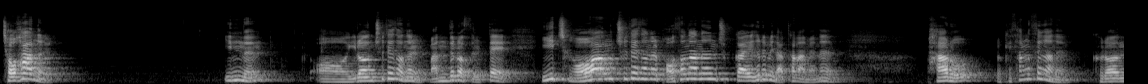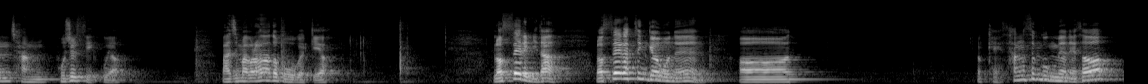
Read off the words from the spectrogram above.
저항을 있는 어, 이런 추세선을 만들었을 때 이 저항 추세선을 벗어나는 주가의 흐름이 나타나면은 바로 이렇게 상승하는 그런 장 보실 수 있고요. 마지막으로 하나 더 보고 갈게요. 러셀입니다. 러셀 같은 경우는 어, 이렇게 상승 국면에서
